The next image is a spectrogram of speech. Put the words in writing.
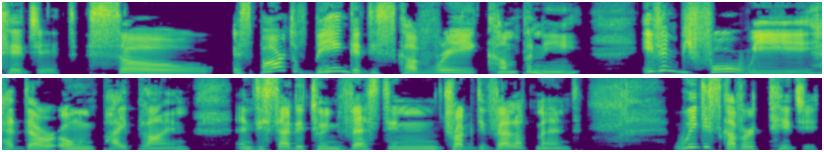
TIGIT. So as part of being a discovery company, even before we had our own pipeline and decided to invest in drug development, we discovered TIGIT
